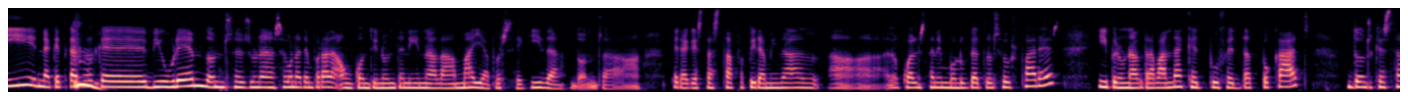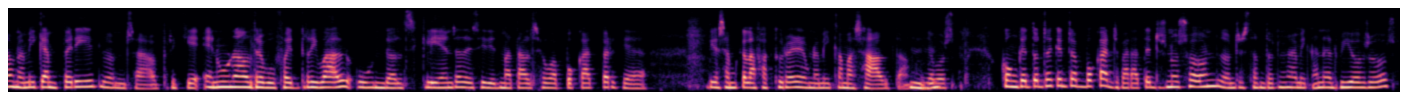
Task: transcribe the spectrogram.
i en aquest cas el que viurem doncs, és una segona temporada on continuem tenint a la Maia perseguida doncs, a, per aquesta estafa piramidal a, en el qual estan involucrats els seus pares i per una altra banda aquest bufet d'advocats doncs, que està una mica en perill doncs, a, perquè en un altre bufet rival un dels clients ha decidit matar el seu advocat perquè diguéssim que la factura era una mica massa alta. Mm -hmm. Llavors, com que tots aquests advocats baratets no són, doncs estan tots una mica nerviosos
